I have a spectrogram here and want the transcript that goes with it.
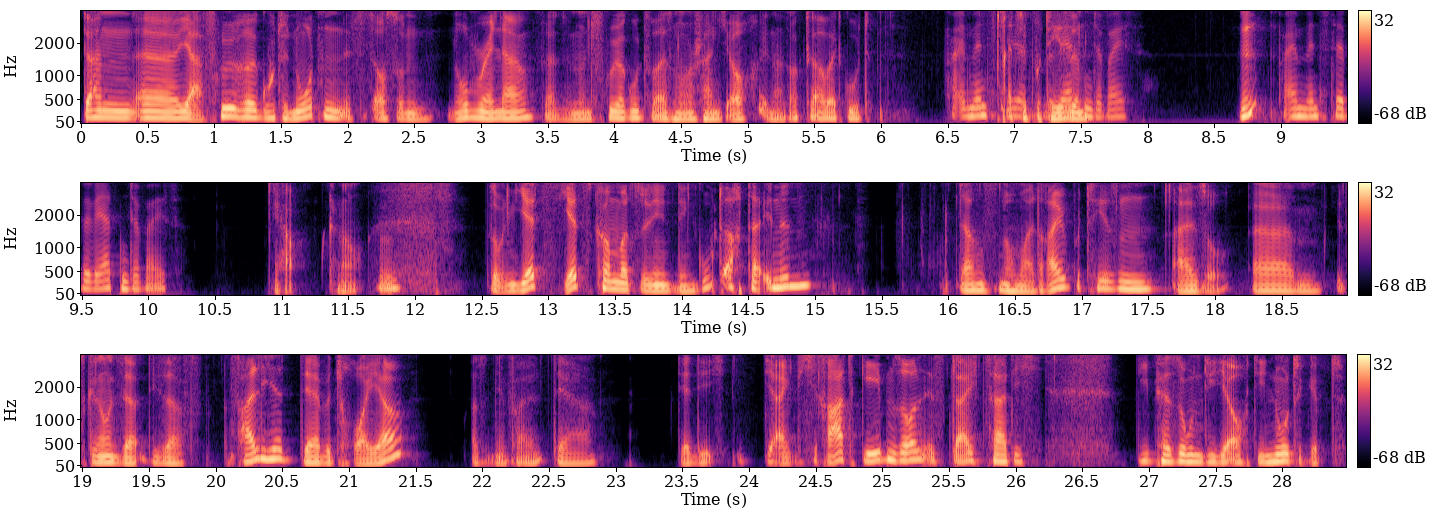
Dann, äh, ja, frühere gute Noten ist jetzt auch so ein No-Brainer. Also wenn man früher gut war, ist man wahrscheinlich auch in der Doktorarbeit gut. Vor allem, wenn es der Hypothese. Bewertende weiß. Hm? Vor allem, wenn es der Bewertende weiß. Ja, genau. Hm. So, und jetzt, jetzt kommen wir zu den, den GutachterInnen. Da sind nochmal drei Hypothesen. Also, ähm, jetzt genau dieser, dieser Fall hier, der Betreuer, also in dem Fall der, der dir dir eigentlich Rat geben soll, ist gleichzeitig die Person, die dir auch die Note gibt.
